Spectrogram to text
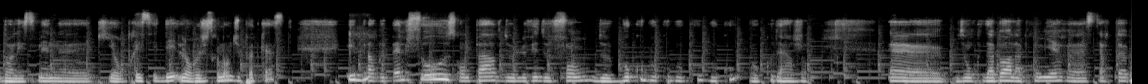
dans les semaines euh, qui ont précédé l'enregistrement du podcast. Et Mhm. par de belles choses, on parle de levée de fonds de beaucoup, beaucoup, beaucoup, beaucoup, beaucoup d'argent. Euh, donc, d'abord, la première euh, startup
